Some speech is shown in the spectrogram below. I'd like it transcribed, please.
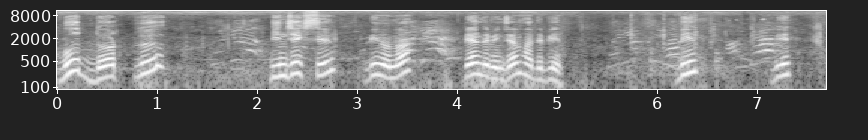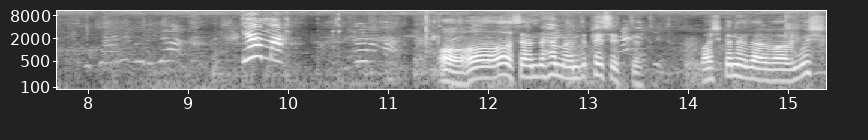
Bu dörtlü bineceksin. Bin ona. Ben de bineceğim. Hadi bin. Bin. Bin. Aa sen de hemen de pes ettin. Başka neler varmış?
